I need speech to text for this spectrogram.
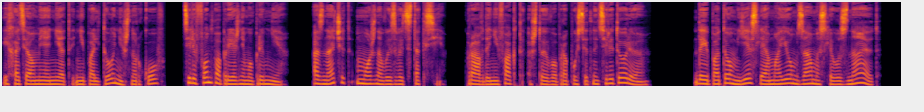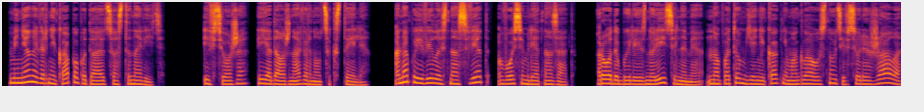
и хотя у меня нет ни пальто, ни шнурков, телефон по-прежнему при мне, а значит, можно вызвать такси. Правда, не факт, что его пропустят на территорию. Да и потом, если о моем замысле узнают, меня наверняка попытаются остановить. И все же я должна вернуться к Стелле. Она появилась на свет восемь лет назад. Роды были изнурительными, но потом я никак не могла уснуть и все лежала,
